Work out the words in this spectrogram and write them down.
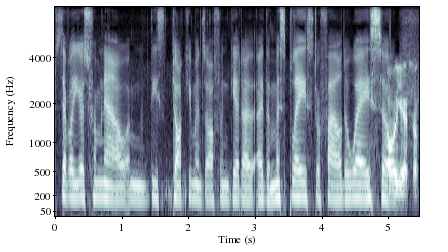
several years from now. I mean, these documents often get uh, either misplaced or filed away. So Oh yes, of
